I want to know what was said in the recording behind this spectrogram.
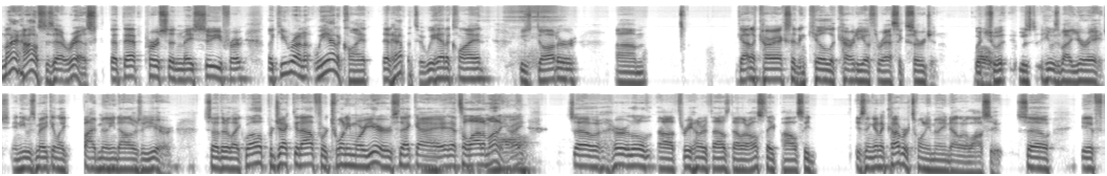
my house is at risk that that person may sue you for like you run. We had a client that happened to. We had a client whose daughter um, got in a car accident and killed a cardiothoracic surgeon, which was, was he was about your age, and he was making like five million dollars a year. So they're like, well, projected out for 20 more years, that guy, that's a lot of money, wow. right? So her little uh, $300,000 Allstate policy isn't going to cover $20 million lawsuit. So if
